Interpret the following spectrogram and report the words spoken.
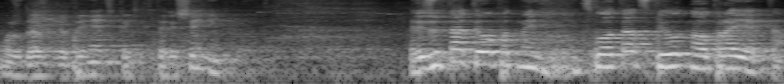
может даже для принятия каких-то решений. Результаты опытной эксплуатации пилотного проекта.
